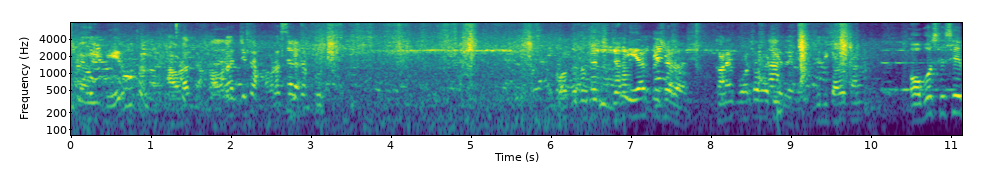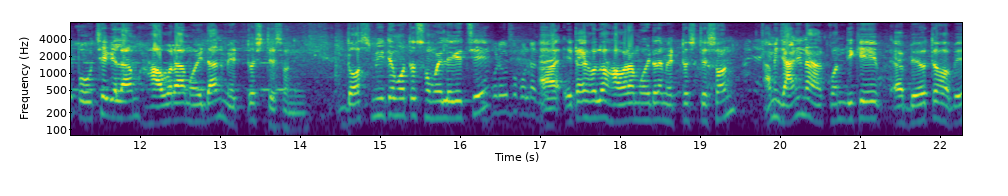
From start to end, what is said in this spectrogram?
মানে ওই এর মতো না হাওড়া হাওড়ার যেটা হাওড়া সিটিটা কত লোকের যারা এয়ার প্রেশার হয়। কানের পর্দা ফাটিয়ে দেবে যদি কারও কান অবশেষে পৌঁছে গেলাম হাওড়া ময়দান মেট্রো স্টেশনে দশ মিনিটের মতো সময় লেগেছে। আর এটাই হলো হাওড়া ময়দান মেট্রো স্টেশন আমি জানি না কোন দিকে বেরোতে হবে।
